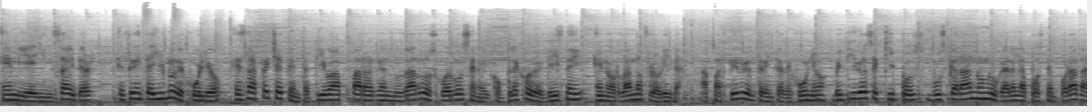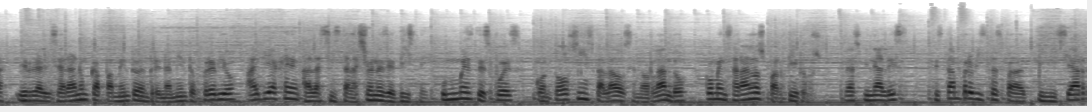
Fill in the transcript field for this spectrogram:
NBA Insider, el 31 de julio es la fecha tentativa para reanudar los juegos en el complejo de Disney en Orlando, Florida. A partir del 30 de junio, 22 equipos buscarán un lugar en la postemporada y realizarán un campamento de entrenamiento previo al viaje a las instalaciones de Disney. Un mes después, con todos instalados en Orlando, comenzarán los partidos. Las finales están previstas para iniciar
